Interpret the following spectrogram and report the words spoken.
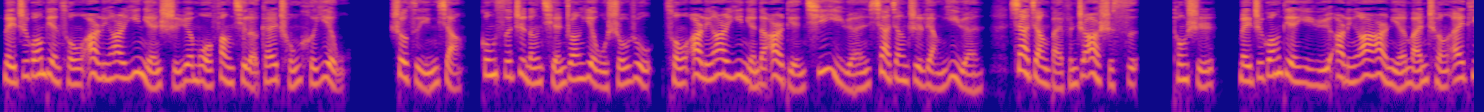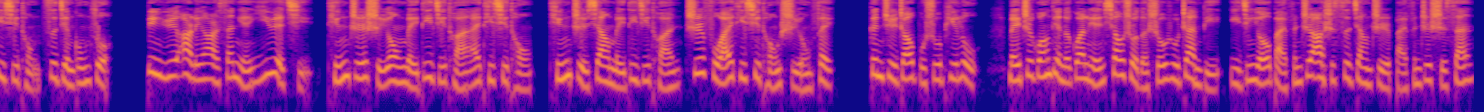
美之光电从二零二一年十月末放弃了该重合业务。受此影响，公司智能钱庄业务收入从二零二一年的二点七亿元下降至两亿元，下降百分之二十四。同时，美之光电已于二零二二年完成 IT 系统自建工作。并于二零二三年一月起停止使用美的集团 IT 系统，停止向美的集团支付 IT 系统使用费。根据招股书披露，美智光电的关联销售的收入占比已经由百分之二十四降至百分之十三，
